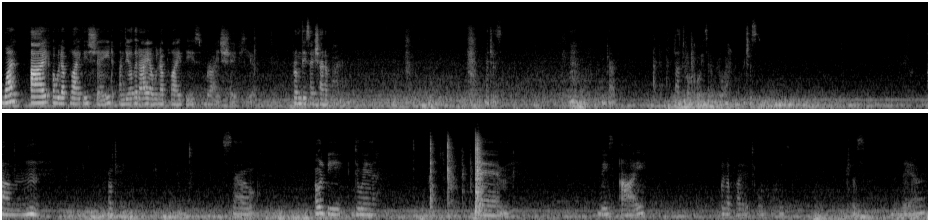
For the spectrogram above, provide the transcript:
one eye I will apply this shade and the other eye I will apply this bright shade here from this eyeshadow palette I just we got that turquoise everywhere I just um okay so I will be doing the this eye will apply the turquoise just there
